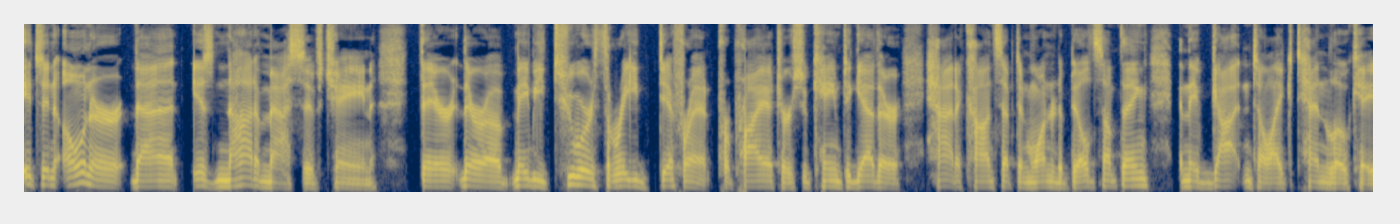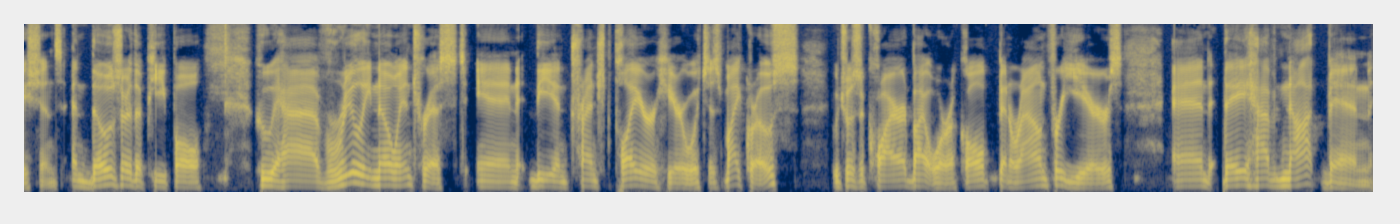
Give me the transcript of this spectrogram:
it's an owner that is not a massive chain there there are maybe two or three different proprietors who came together had a concept and wanted to build something and they've gotten to like 10 locations and those are the people who have really no interest in the entrenched player here which is micros which was acquired by oracle been around for years and they have not been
